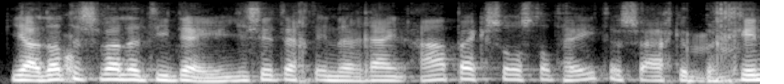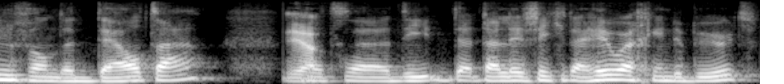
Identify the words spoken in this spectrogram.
ja, dat is wel het idee. Je zit echt in de Rijn-Apex, zoals dat heet. Dus eigenlijk het Mhm. begin van de delta. Ja. Dat, uh, die, da- daar zit je daar heel erg in de buurt.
